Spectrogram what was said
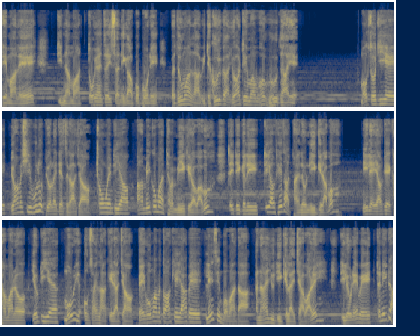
တင်မှာလဲဒီနားမှာတောရိုင်းတိရစ္ဆာန်တွေကပေါ်ပေါ်နေဘယ်သူမှလာပြီးတကူးတကရွာတင်မှာမဟုတ်ဘူးသားရဲ့ မောက်ဆိုးကြီးရဲ့ရွာမရှိဘူးလို့ပြောလိုက်တဲ့စကားကြောင့်ထုံဝင်တယောက်အာမေးကုန်းမှထပ်မမေးကြတော့ပါဘူးတိတ်တိတ်ကလေးတယောက်သေးသာထိုင်လို့နေကြတာပေါ့ နီးလေရောက်တဲ့အခါမှာတော့ရုတ်တရက်မိုးရီအုံဆိုင်လာခဲ့တာကြောင့်ဘယ်ကုန်းမှမသွားခဲ့ရပဲလင်းစင်ပေါ်မှာသာအနားယူတည်ခဲ့လိုက်ကြပါတယ်ဒီလိုနဲ့ပဲတနေ့တာ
